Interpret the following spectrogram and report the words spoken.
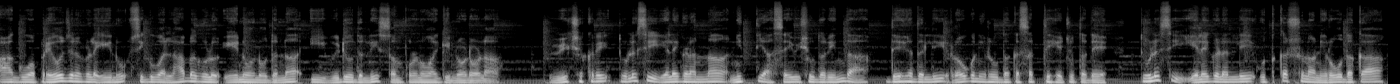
ಆಗುವ ಪ್ರಯೋಜನಗಳು ಏನು ಸಿಗುವ ಲಾಭಗಳು ಏನು ಅನ್ನೋದನ್ನು ಈ ವಿಡಿಯೋದಲ್ಲಿ ಸಂಪೂರ್ಣವಾಗಿ ನೋಡೋಣ. ವೀಕ್ಷಕರೇ, ತುಳಸಿ ಎಲೆಗಳನ್ನು ನಿತ್ಯ ಸೇವಿಸುವುದರಿಂದ ದೇಹದಲ್ಲಿ ರೋಗ ನಿರೋಧಕ ಶಕ್ತಿ ಹೆಚ್ಚುತ್ತದೆ. ತುಳಸಿ ಎಲೆಗಳಲ್ಲಿ ಉತ್ಕರ್ಷಣ ನಿರೋಧಕ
